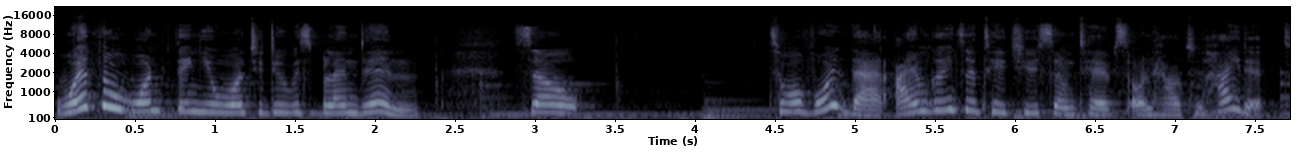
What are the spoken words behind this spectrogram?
when the one thing you want to do is blend in. So, to avoid that, I'm going to teach you some tips on how to hide it.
